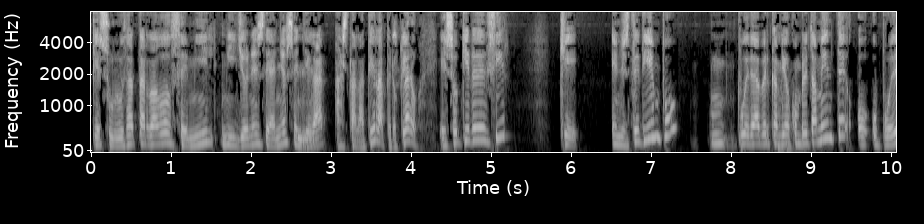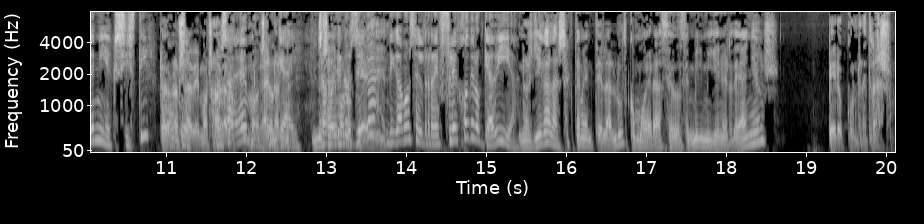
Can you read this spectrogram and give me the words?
que su luz ha tardado 12.000 millones de años en llegar hasta la Tierra. Pero claro, eso quiere decir que en este tiempo mm, puede haber cambiado completamente o, o puede ni existir. Claro, ¿O no qué? sabemos No ahora lo que- sabemos lo no- que no- hay. no o sea, porque sabemos lo nos que llega, hay. digamos, el reflejo de lo que había. Nos llega la- exactamente la luz como era hace 12.000 millones de años, pero con retraso.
